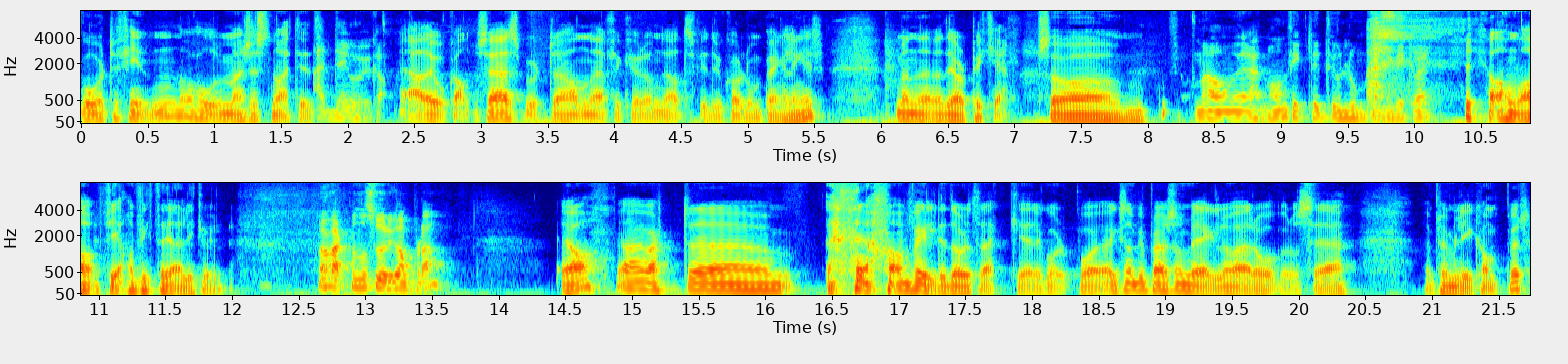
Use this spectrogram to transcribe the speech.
gå over til fienden og holde med Manchester United. Nei, det går jo ikke an. Ja, det går ikke an. Så jeg spurte han jeg fikk høre om det, at vil du ikke ha lommepenger lenger? Men eh, det hjalp ikke. Så Men han regner med han fikk litt lommepenger likevel. ja, han, har- han fikk det likevel. Har du vært med noen store kamper, da? Ja, jeg har vært eh, Jeg har veldig dårlig track-rekord på? Vi pleier som regel å være over og se Premier League-kamper.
